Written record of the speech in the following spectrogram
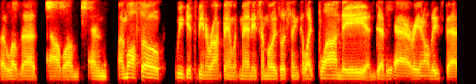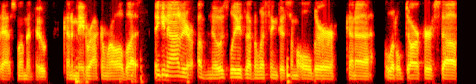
I love that album. And I'm also, we get to be in a rock band with Mandy. So I'm always listening to like Blondie and Debbie Harry and all these badass women who kind of made rock and roll. But thinking out of Nosebleeds, I've been listening to some older, kind of a little darker stuff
